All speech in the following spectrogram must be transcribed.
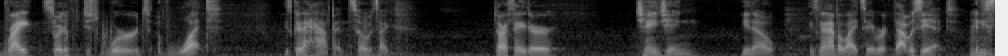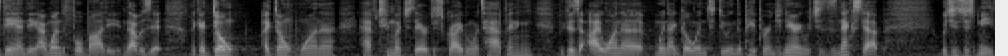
write sort of just words of what is going to happen. So it's Mhm. like Darth Vader changing you know, he's gonna have a lightsaber. That was it. And he's mm-hmm. standing. I wanted the full body. That was it. Like I don't I don't want to have too much there describing what's happening because I want to when I go into doing the paper engineering, which is the next step, which is just me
